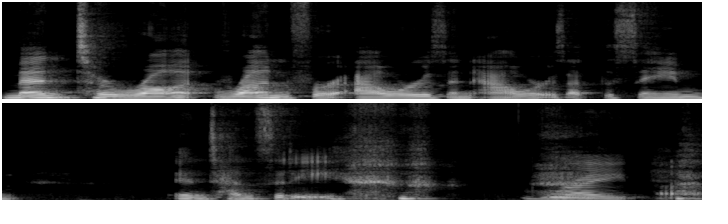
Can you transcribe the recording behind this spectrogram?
meant to run run for hours and hours at the same intensity. Right. Uh.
